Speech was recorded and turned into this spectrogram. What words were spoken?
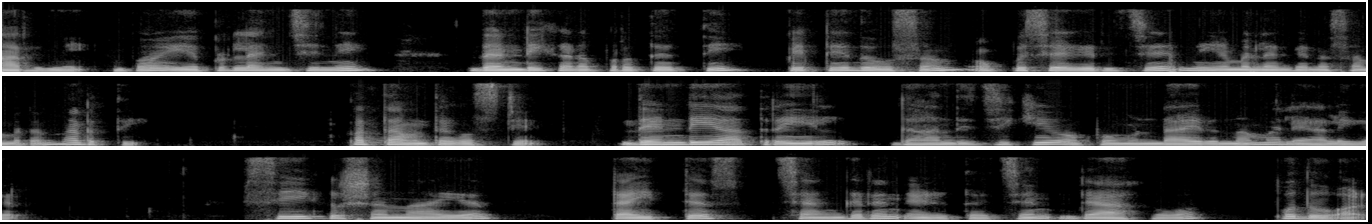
ആറിന്. അപ്പോൾ ഏപ്രിൽ അഞ്ചിന് ദണ്ഡി കടപ്പുറത്തെത്തി പിറ്റേ ദിവസം ഉപ്പ് ശേഖരിച്ച് നിയമലംഘന സമരം നടത്തി. പത്താമത്തെ ക്വസ്റ്റ്യൻ ദണ്ഡി യാത്രയിൽ ഗാന്ധിജിക്ക് ഒപ്പമുണ്ടായിരുന്ന മലയാളികൾ. സി. കൃഷ്ണൻ നായർ ടൈറ്റസ് ശങ്കരൻ എഴുത്തച്ഛൻ രാഘവ പൊതുവാൾ.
